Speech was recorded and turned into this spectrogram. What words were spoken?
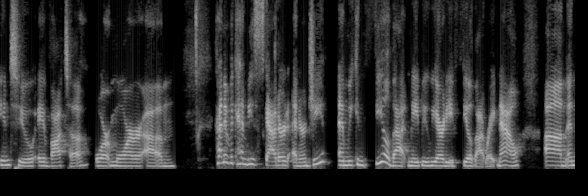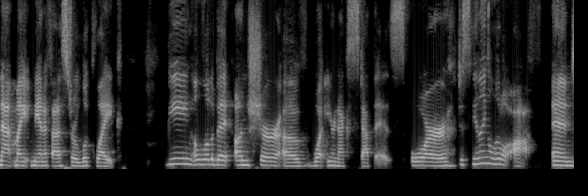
into a Vata or more um, kind of it can be scattered energy and we can feel that maybe we already feel that right now um, and that might manifest or look like being a little bit unsure of what your next step is or just feeling a little off. And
